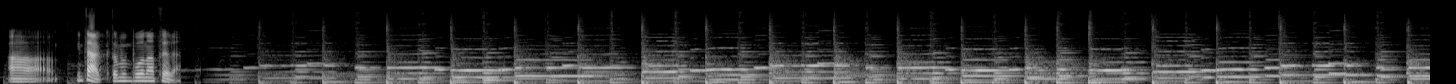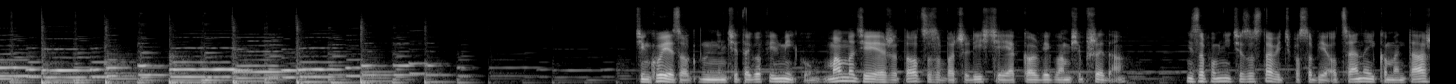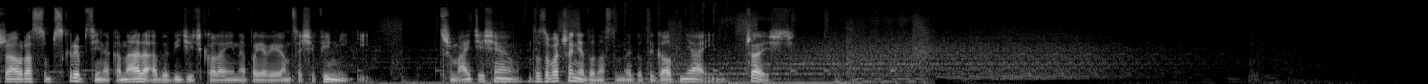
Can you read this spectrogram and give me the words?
A, I tak, to by było na tyle. Dziękuję za oglądnięcie tego filmiku. Mam nadzieję, że to, co zobaczyliście, jakkolwiek Wam się przyda. Nie zapomnijcie zostawić po sobie oceny i komentarze oraz subskrypcji na kanale, aby widzieć kolejne pojawiające się filmiki. Trzymajcie się, do zobaczenia do następnego tygodnia i cześć!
